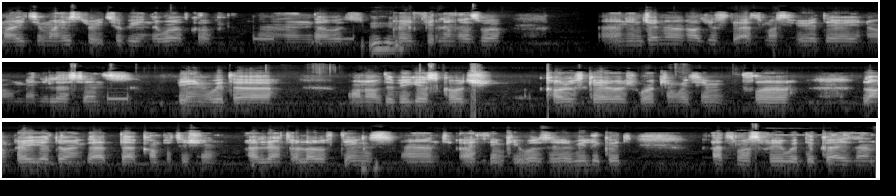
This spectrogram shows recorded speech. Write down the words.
Maritimo history to be in the World Cup, and that was mm-hmm. great feeling as well. And in general, just the atmosphere there, you know, many lessons, being with uh, one of the biggest coach Carlos Queiroz, working with him for a long period during that, that competition. I learned a lot of things, and I think it was a really good atmosphere with the guys, and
